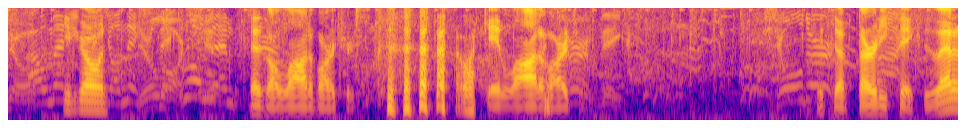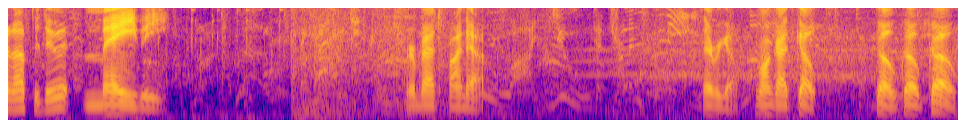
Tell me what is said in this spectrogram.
Righto. How many keep going. fit on this Your stick? lordship. Run them There's a lot of archers. like a lot of archers. It's thee. Shoulder. We still have 36. Is that enough to do it? Maybe. A message from the We're about to find out. Who are you to challenge me? There we go. Come on guys, go. Go, go, go.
